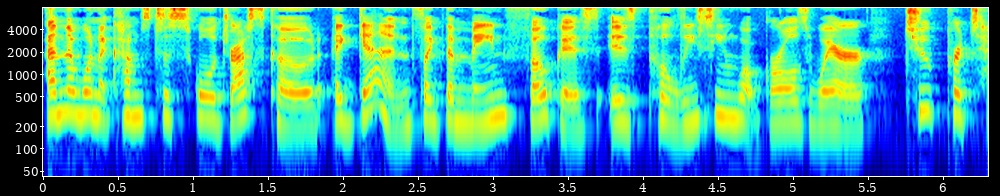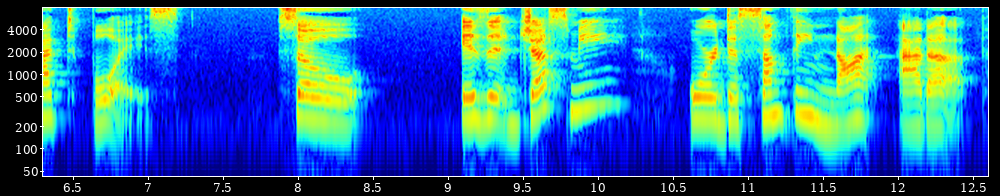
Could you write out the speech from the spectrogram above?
And then when it comes to school dress code, again, it's like the main focus is policing what girls wear to protect boys. So, is it just me or does something not add up?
